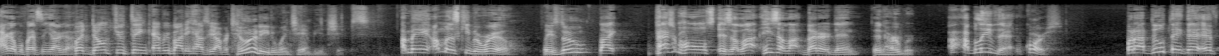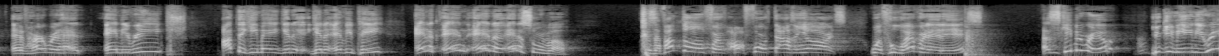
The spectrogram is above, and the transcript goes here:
I got more passes than y'all got. But don't you think everybody has the opportunity to win championships? I mean, I'm gonna just keep it real. Please do. Like Patrick Mahomes is a lot. He's a lot better than than Herbert. I, I believe that. Of course. But I do think that if, if Herbert had Andy Reid, I think he may get a, get an MVP and a, and, and, a, and a Super Bowl. Because if I'm throwing for uh, 4,000 yards with whoever that is, let's just keep it real. You give me Andy Reid,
